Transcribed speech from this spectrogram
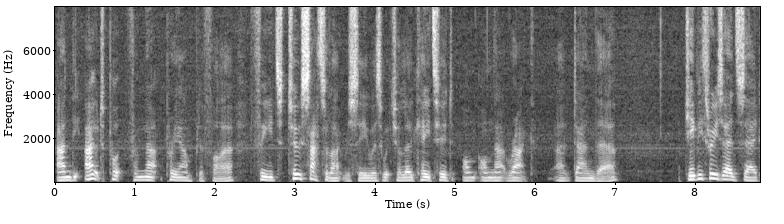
and the output from that preamplifier feeds two satellite receivers which are located on, on that rack uh, down there. GB3ZZ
